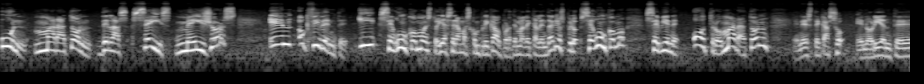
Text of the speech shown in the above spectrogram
un maratón de las seis majors en Occidente. Y según cómo, esto ya será más complicado por tema de calendarios, pero según cómo, se viene otro maratón, en este caso en Oriente.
